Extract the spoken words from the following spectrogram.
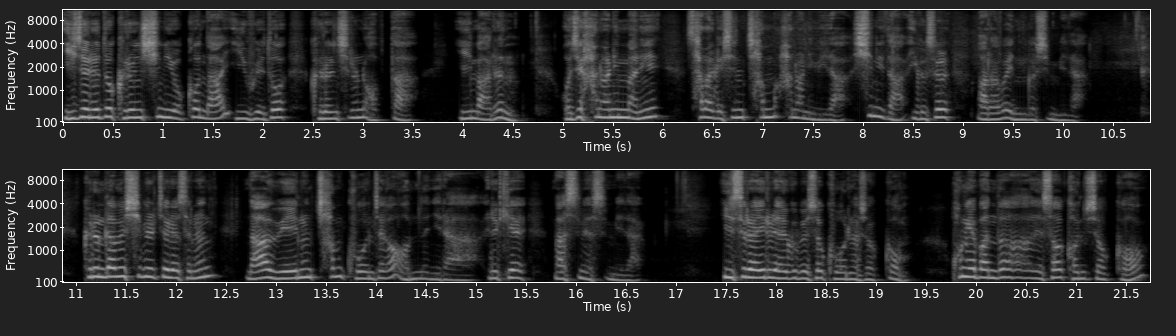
이전에도 그런 신이 없고 나 이후에도 그런 신은 없다. 이 말은 오직 하나님만이 살아계신 참 하나님이다. 신이다. 이것을 말하고 있는 것입니다. 그런가 하면 11절에서는 나 외에는 참 구원자가 없느니라. 이렇게 말씀했습니다. 이스라엘을 애굽에서 구원하셨고 홍해반도에서 건지셨고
